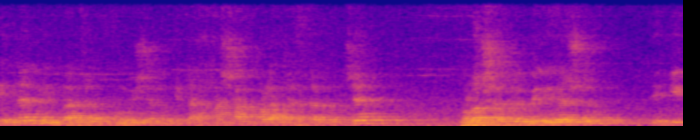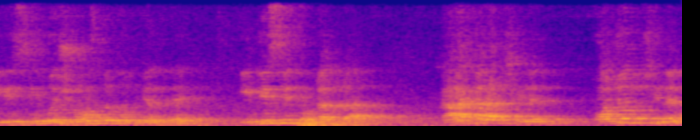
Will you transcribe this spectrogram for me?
এটা নির্বাচন কমিশন এটা আশা করার চেষ্টা করছে। খোলাসা করে বেরিয়ে আসুন যে ইডিসি ওই সমস্ত ভোট কেন্দ্রে ইডিসি ভোটাররা কারা কারা ছিলেন, কজন ছিলেন,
